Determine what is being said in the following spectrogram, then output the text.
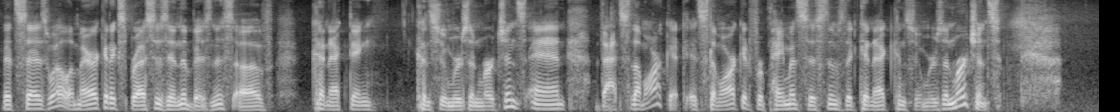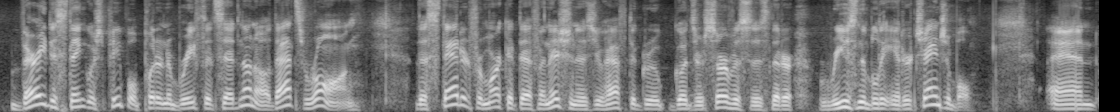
that says, well, American Express is in the business of connecting consumers and merchants, and that's the market. It's the market for payment systems that connect consumers and merchants very distinguished people put in a brief that said, no, no, that's wrong. The standard for market definition is you have to group goods or services that are reasonably interchangeable. And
